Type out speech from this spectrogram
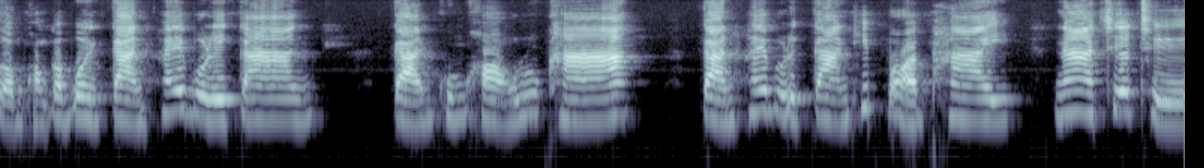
สมของกระบวนการให้บริการ การคุ้มครองลูกค้า การให้บริการที่ปลอดภัย น่าเชื่อถือ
